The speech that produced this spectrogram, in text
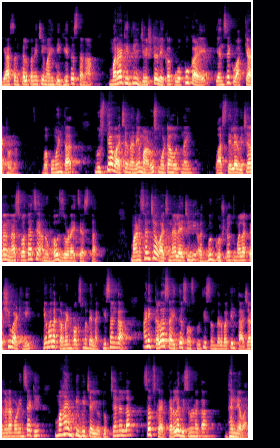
या संकल्पनेची माहिती घेत असताना मराठीतील ज्येष्ठ लेखक वपू काळे यांचं एक वाक्य आठवलं. वपू म्हणतात नुसत्या वाचनाने माणूस मोठा होत नाही. वाचलेल्या विचारांना स्वतःचे अनुभव जोडायचे असतात. माणसांच्या वाचनालयाची ही अद्भुत गोष्ट तुम्हाला कशी वाटली हे मला कमेंट बॉक्समध्ये नक्की सांगा. आणि कला साहित्य संस्कृती संदर्भातील ताज्या घडामोडींसाठी महा एम टी बीच्या यूट्यूब चॅनलला सबस्क्राईब करायला विसरू नका. धन्यवाद.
